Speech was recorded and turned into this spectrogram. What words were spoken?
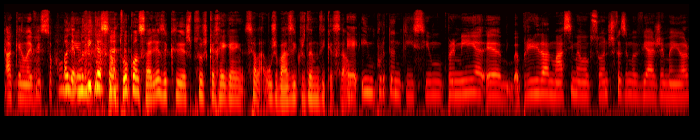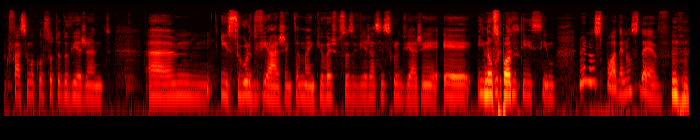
Há quem leve isso só para um Olha, dia. medicação, tu aconselhas a que as pessoas carreguem, sei lá, os básicos da medicação? É importantíssimo. Para mim, é, é- a prioridade máxima é uma pessoa antes de fazer uma viagem maior que faça uma consulta do viajante. Ahm, e o seguro de viagem também, que eu vejo pessoas a viajar sem seguro de viagem, é, é Não importantíssimo. Não é não se pode, é não se deve Uhum.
